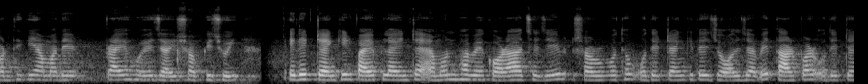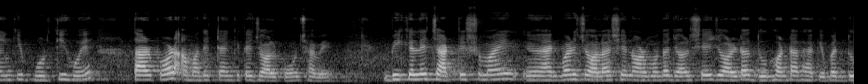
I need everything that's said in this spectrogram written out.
অর্ধেকই আমাদের প্রায় হয়ে যায় সব কিছুই এদের ট্যাঙ্কির পাইপ লাইনটা এমনভাবে করা আছে যে সর্বপ্রথম ওদের ট্যাঙ্কিতে জল যাবে, তারপর ওদের ট্যাঙ্কি ভর্তি হয়ে তারপর আমাদের ট্যাঙ্কিতে জল পৌঁছাবে। বিকেলে চারটের সময় একবার জল আসে, নর্মদা জল, সেই জলটা দু ঘণ্টা থাকে। এবার দু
